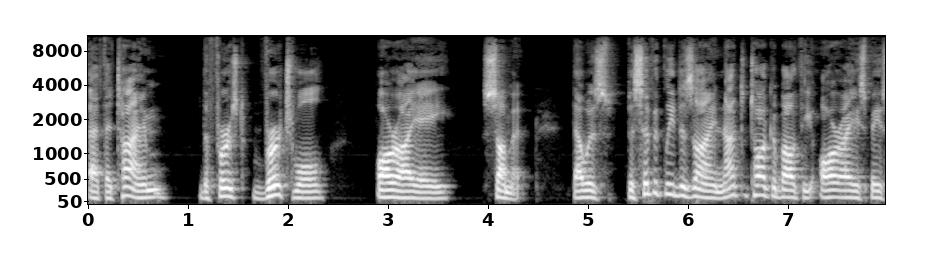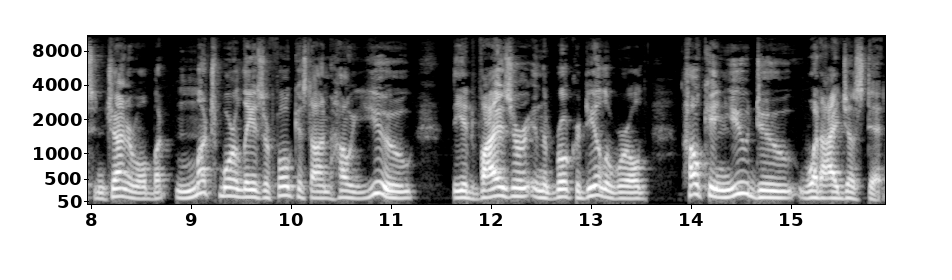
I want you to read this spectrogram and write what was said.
at the time the first virtual RIA summit that was specifically designed not to talk about the RIA space in general, but much more laser focused on how you, the advisor in the broker dealer world, how can you do what I just did?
